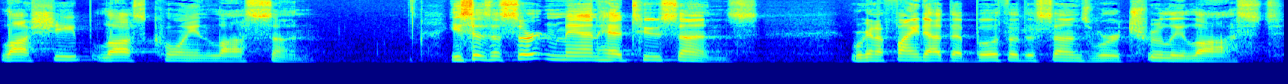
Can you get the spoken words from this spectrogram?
lost sheep, lost coin, lost son. He says, A certain man had two sons. We're going to find out that both of the sons were truly lost.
